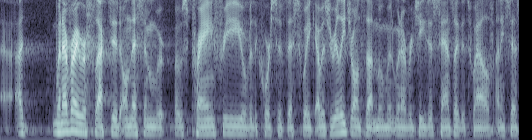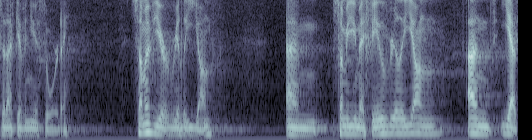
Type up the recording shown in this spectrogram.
I, whenever I reflected on this and I was praying for you over the course of this week, I was really drawn to that moment whenever Jesus sends out the 12 and he says that I've given you authority. Some of you are really young. Um, some of you may feel really young. And yet,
